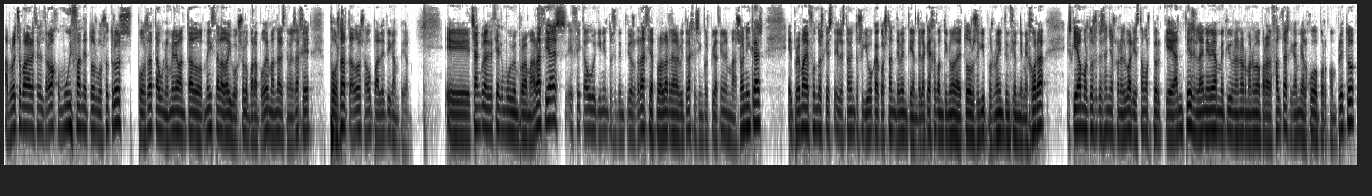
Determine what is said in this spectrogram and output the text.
Aprovecho para agradecer el trabajo, muy fan de todos vosotros. Postdata 1, me he levantado, me he instalado iVoox solo para poder mandar este mensaje. Postdata 2, Aupa Leti campeón. Eh, Chanclas decía que muy buen programa, gracias. FKV 572, gracias por hablar del arbitraje sin conspiraciones masónicas. El problema de fondo es que este- el estamento se equivoca constantemente y ante la queja continuada de todos los equipos no hay intención de mejora. Es que llevamos dos o tres años con el VAR y estamos peor que antes. En la NBA han metido una norma nueva para las faltas que cambia el juego por completo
